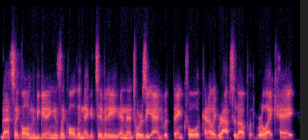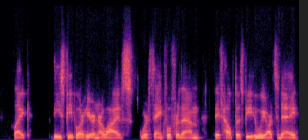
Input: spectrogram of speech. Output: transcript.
that's like all in the beginning is like all the negativity, and then towards the end with thankful, it kind of like wraps it up. We're like, hey, like these people are here in our lives. We're thankful for them. They've helped us be who we are today,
